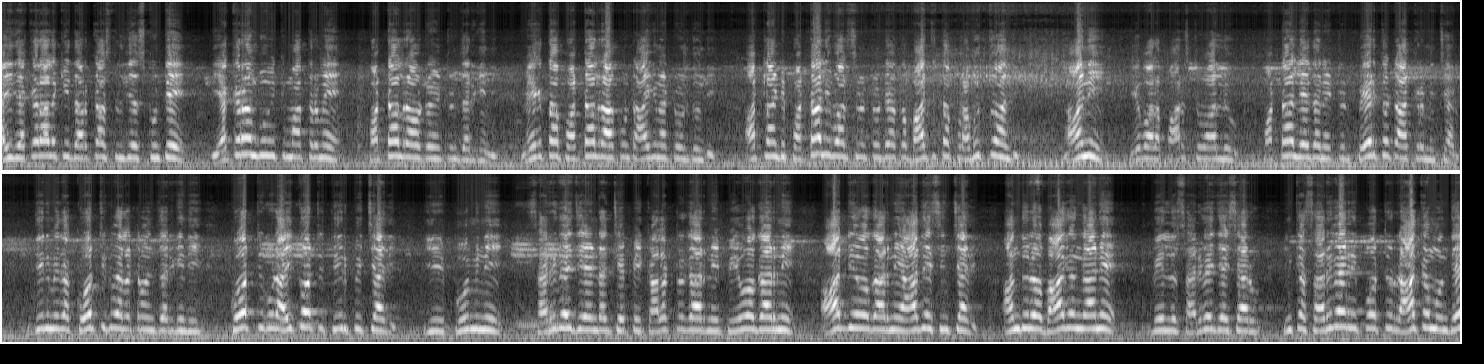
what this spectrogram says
ఐదు ఎకరాలకి దరఖాస్తులు చేసుకుంటే ఎకరం భూమికి మాత్రమే పట్టాలు రావటం జరిగింది. మిగతా పట్టాలు రాకుండా ఆగినట్టు ఉంటుంది. అట్లాంటి పట్టాలు ఇవ్వాల్సినటువంటి ఒక బాధ్యత ప్రభుత్వానికి కానీ ఇవాళ ఫారెస్ట్ వాళ్ళు పట్టాలు లేదనేటువంటి పేరుతో ఆక్రమించారు. దీని మీద కోర్టుకు వెళ్ళటం జరిగింది. కోర్టు కూడా హైకోర్టు తీర్పు ఇచ్చేది. ఈ భూమిని సర్వే చేయండి అని చెప్పి కలెక్టర్ గారిని పిఓ గారిని ఆర్డీఓ గారిని ఆదేశించాది. అందులో భాగంగానే వీళ్ళు సర్వే చేశారు. ఇంకా సర్వే రిపోర్టు రాకముందే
